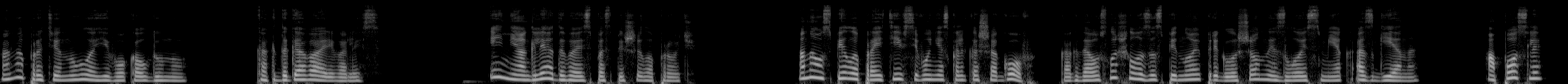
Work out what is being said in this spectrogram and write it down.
Она протянула его колдуну, как договаривались. И, не оглядываясь, поспешила прочь. Она успела пройти всего несколько шагов, когда услышала за спиной приглушенный злой смех Асгена, а после —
